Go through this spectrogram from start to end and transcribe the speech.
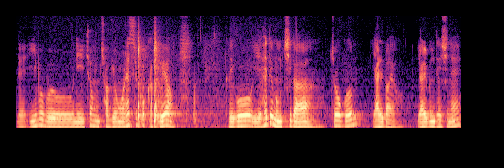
네, 이 부분이 좀 적용을 했을 것 같고요. 그리고 이 헤드 뭉치가 조금 얇아요. 얇은 대신에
